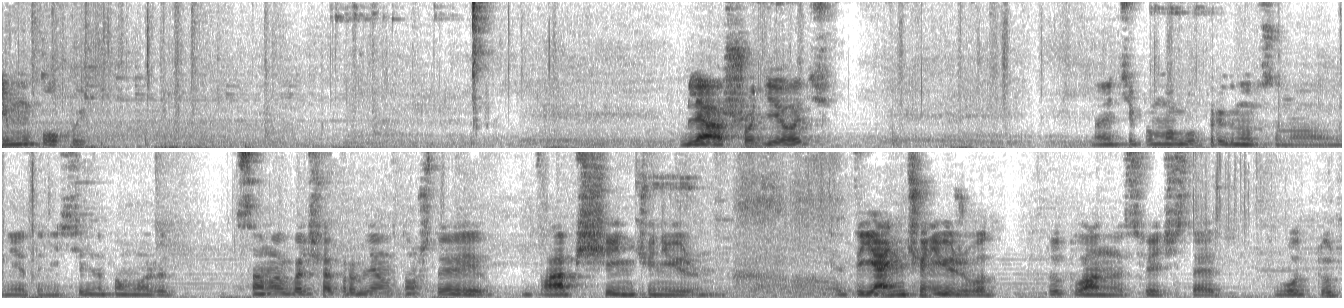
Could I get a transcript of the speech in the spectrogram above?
Ему похуй. Бля, а что делать? Ну, я типа могу пригнуться, но мне это не сильно поможет. Самая большая проблема в том, что я вообще ничего не вижу. Это я ничего не вижу, вот тут ладно, свечи стоят. Вот тут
